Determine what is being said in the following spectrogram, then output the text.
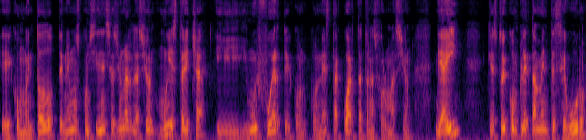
eh, como en todo, tenemos coincidencias y una relación muy estrecha y, muy fuerte con, con esta cuarta transformación. De ahí que estoy completamente seguro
